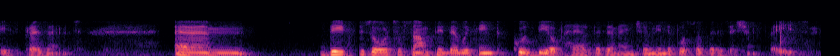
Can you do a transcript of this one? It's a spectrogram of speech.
is present. Um, this is also something that we think could be of help, as I mentioned, in the post-authorization phase.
